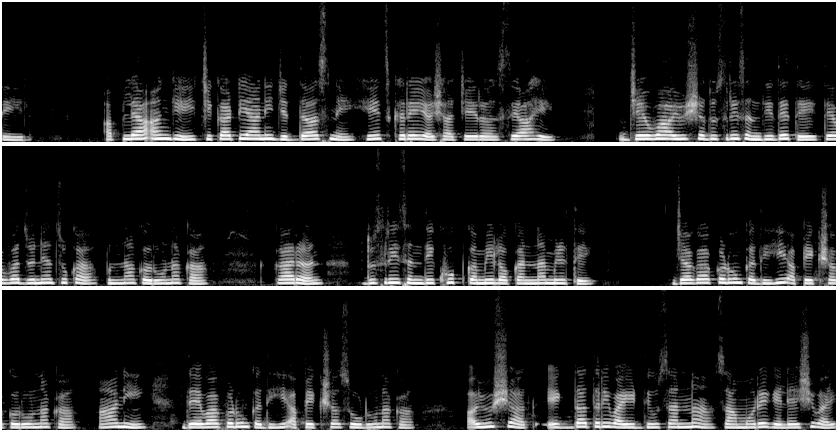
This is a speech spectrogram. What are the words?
देईल. आपल्या अंगी चिकाटी आणि जिद्द असणे हेच खरे यशाचे रहस्य आहे. जेव्हा आयुष्य दुसरी संधी देते तेव्हा जुन्या चुका पुन्हा करू नका. कारण दुसरी संधी खूप कमी लोकांना मिळते. जगाकडून कधीही अपेक्षा करू नका. आणि देवाकडून कधीही अपेक्षा सोडू नका. आयुष्यात एकदा तरी वाईट दिवसांना सामोरे गेल्याशिवाय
